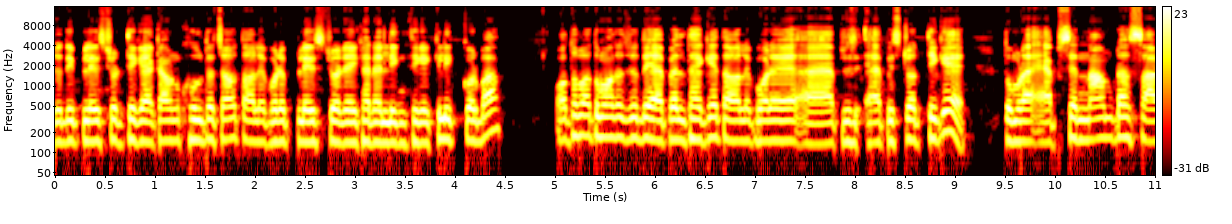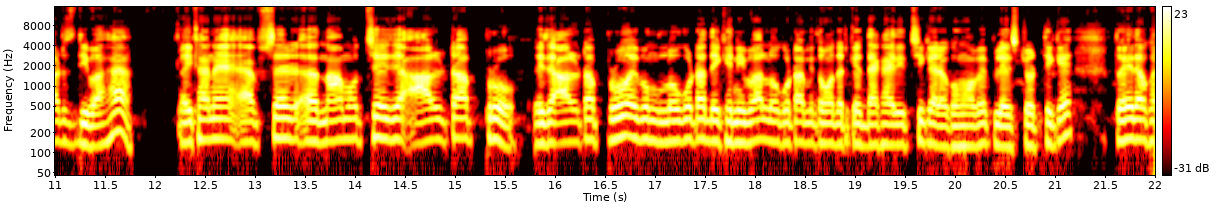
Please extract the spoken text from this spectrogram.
যদি প্লে স্টোর থেকে অ্যাকাউন্ট খুলতে চাও তাহলে পরে প্লে স্টোরে এখানে লিঙ্ক থেকে ক্লিক করবা। অথবা তোমাদের যদি অ্যাপেল থাকে তাহলে পরে অ্যাপ অ্যাপ স্টোর থেকে তোমরা অ্যাপসের নামটা সার্চ দিবা হ্যাঁ? এখানে অ্যাপসের নাম হচ্ছে যে আলট্রা প্রো। এই যে আলট্রা প্রো এবং লোগোটা দেখে নিবা। লোগোটা আমি তোমাদেরকে দেখাই দিচ্ছি কীরকম হবে প্লে স্টোর থেকে। তো এই দেখো,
